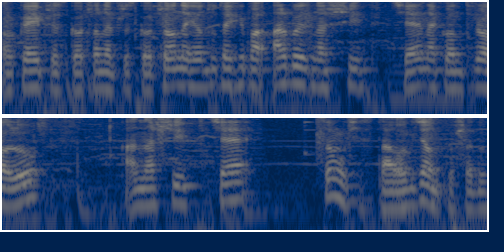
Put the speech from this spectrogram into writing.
Okej, przeskoczone, przeskoczone i on tutaj chyba albo jest na shifcie, na kontrolu, a na shifcie... Co mu się stało? Gdzie on poszedł?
